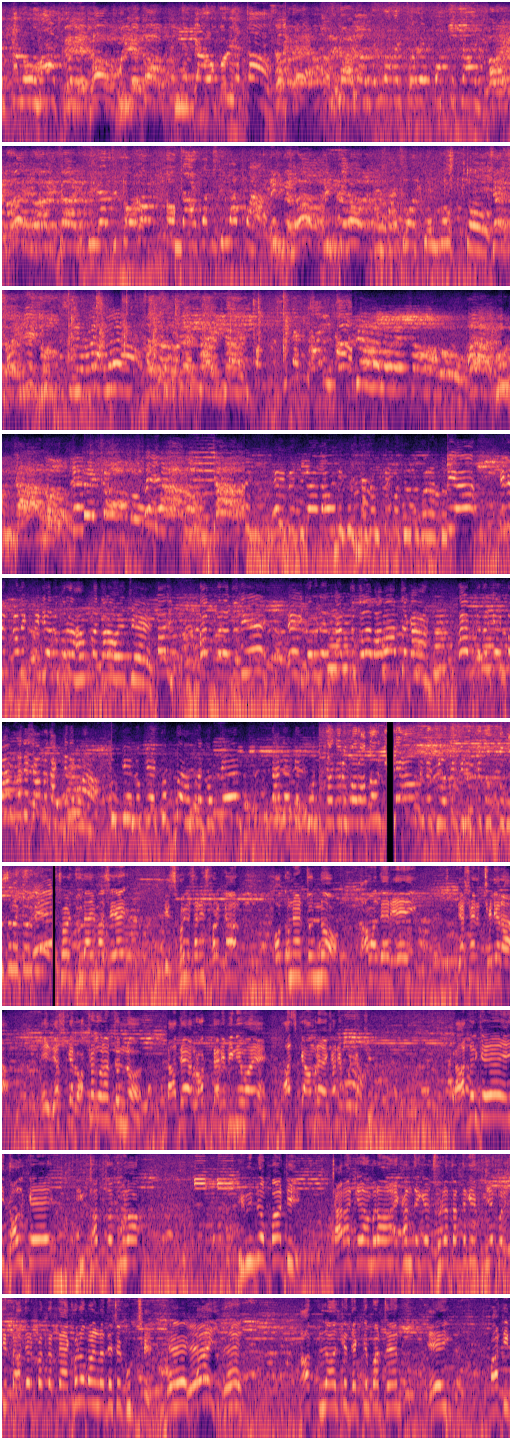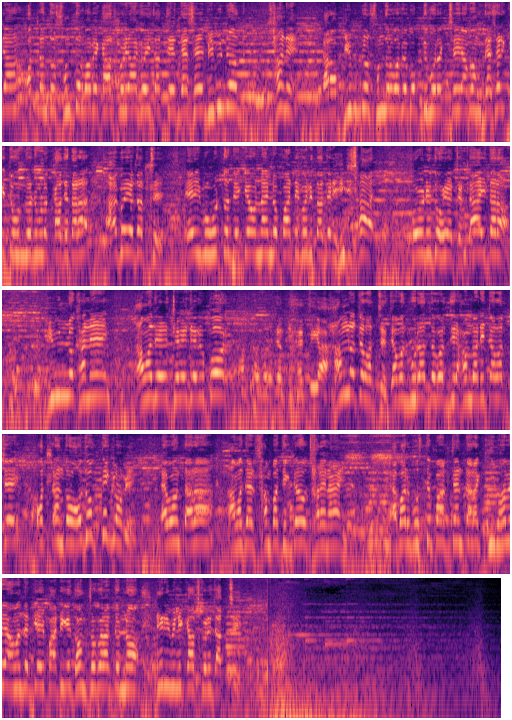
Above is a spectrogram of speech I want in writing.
তোমার কালো হাত। ভেঙে দাও ঘুরিয়ে দাও। নিয়ে দাও। ঘুরিয়ে দাও লড়াই করে পড়তে চাই। দিয়েছি তো রক্ত তার পাচ্ছি না পা। মুক্ত। শেষ হয়নি দুঃশাসনকে প্রতিহত করার জন্য ইলেকট্রনিক মিডিয়ার উপরে হামলা করা হয়েছে। আপনারা যদি এই ধরনের কার্যকলাপ আবার দেখান, আপনাদেরকে বাংলাদেশে আমরা থাকতে দেবো না। লুকিয়ে লুকিয়ে গুপ্ত হামলা করছেন, তাদেরকে কাজের উপর অতর্কে আওয়ামী যুদ্ধ ঘোষণা করবে। জুলাই মাসে এই সরকার পতনের জন্য আমাদের এই দেশের ছেলেরা এই দেশকে রক্ষা করার জন্য তাদের রক্তের বিনিময়ে আজকে আমরা এখানে বসেছি। তাদেরকে এই দলকে হিংসাত্মকমূলক বিভিন্ন পার্টি যারাকে আমরা এখান থেকে সুরাচার থেকে বিয়ে করেছি তাদের প্রেক্ষিতে এখনও বাংলাদেশে ঘুরছে। তাই আপনারা আজকে দেখতে পাচ্ছেন, এই পার্টিটা অত্যন্ত সুন্দরভাবে কাজ করে আগে যাচ্ছে দেশে বিভিন্ন স্থানে। তারা বিভিন্ন সুন্দরভাবে বক্তব্য রাখছে এবং দেশের কিছু উন্নয়নমূলক কাজে তারা আগে যাচ্ছে। এই মুহূর্ত দেখে অন্যান্য পার্টিগুলি তাদের হিংসায় পরিণত হয়েছে। তাই তারা বিভিন্নখানে আমাদের ছেলেদের উপর হামলা চালাচ্ছে। যেমন মুরাদনগর যে হামলাটি চালাচ্ছে, অত্যন্ত অযৌক্তিকভাবে। এবং তারা আমাদের সাংবাদিকদেরও ছাড়ে নাই। আবার বুঝতে পারছেন তারা কীভাবে আমাদেরকে এই পার্টিকে ধ্বংস করার জন্য নিরিবিলি কাজ করে যাচ্ছে।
